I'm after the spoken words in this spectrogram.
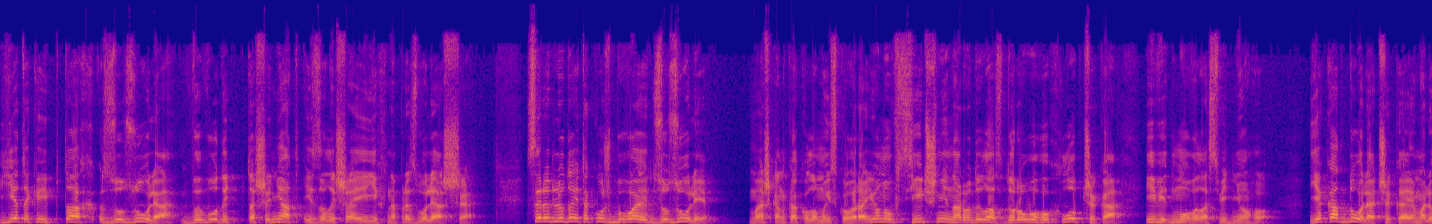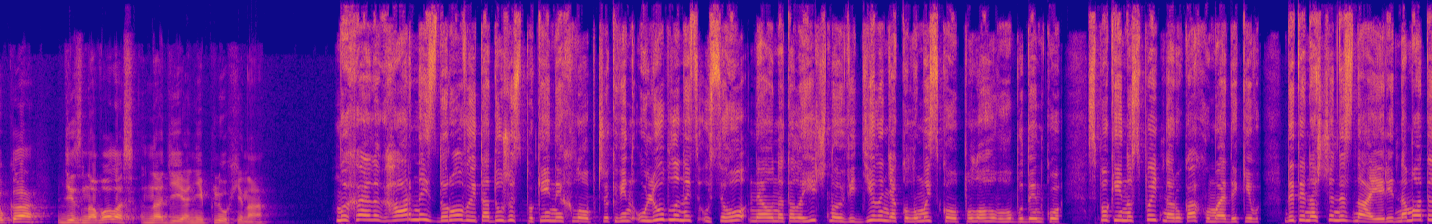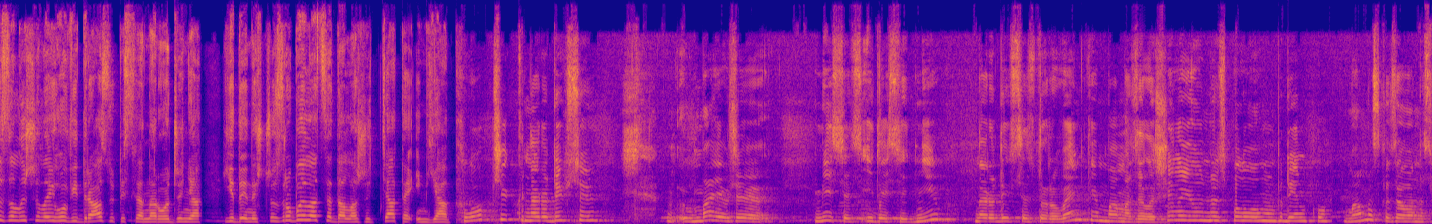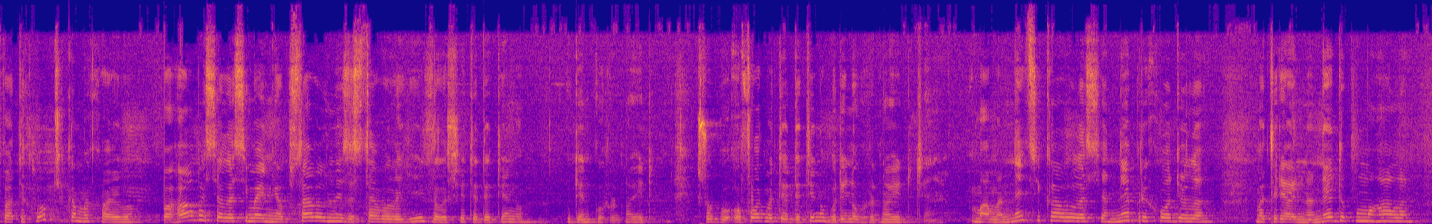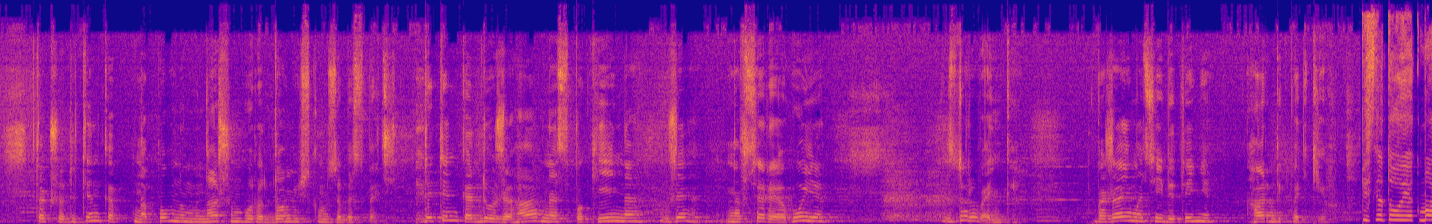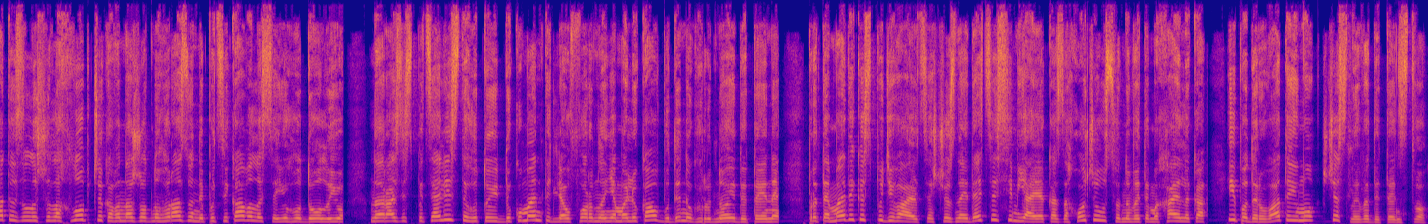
Є такий птах зозуля, виводить пташенят і залишає їх на призволяще. Серед людей також бувають зозулі. Мешканка Коломийського району в січні народила здорового хлопчика і відмовилась від нього. Яка доля чекає малюка, дізнавалась Надія Ніплюхіна. Михайлик гарний, здоровий та дуже спокійний хлопчик. Він улюбленець усього неонатологічного відділення Коломийського пологового будинку. Спокійно спить на руках у медиків. Дитина ще не знає. Рідна мати залишила його відразу після народження. Єдине, що зробила, це дала життя та ім'я. Хлопчик народився, має вже місяць і 10 днів, народився здоровеньким, мама залишила його у нас в будинку. Мама сказала назвати хлопчика Михайлом. Вагалася, але сімейні обставини заставили її залишити дитину в будинку грудної дитини, щоб оформити дитину в будинок грудної дитини. Мама не цікавилася, не приходила, матеріально не допомагала. Так що дитинка на повному нашому роддомівському забезпеченні. Дитинка дуже гарна, спокійна, вже на все реагує, здоровенька. Бажаємо цій дитині гарних батьків. Після того, як мати залишила хлопчика, вона жодного разу не поцікавилася його долею. Наразі спеціалісти готують документи для оформлення малюка в будинок грудної дитини. Проте медики сподіваються, що знайдеться сім'я, яка захоче усиновити Михайлика і подарувати йому щасливе дитинство.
